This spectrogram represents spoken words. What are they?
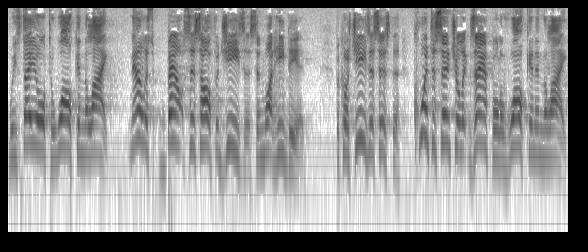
we fail to walk in the light. Now let's bounce this off of Jesus and what he did. Because Jesus is the quintessential example of walking in the light.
